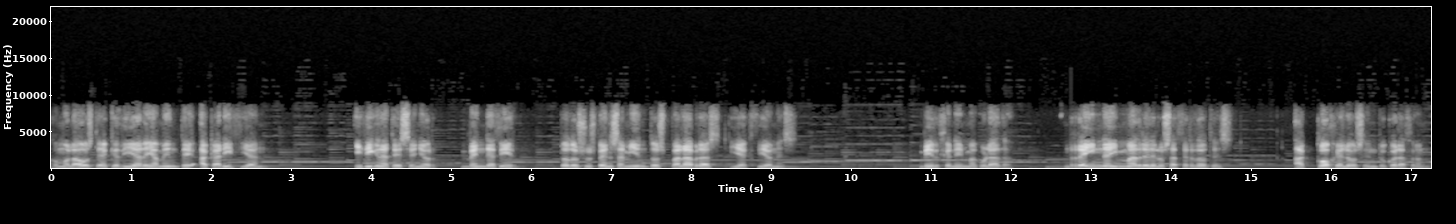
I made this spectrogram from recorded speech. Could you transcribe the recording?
como la hostia que diariamente acarician. Y dígnate, Señor, bendecir todos sus pensamientos, palabras y acciones. Virgen Inmaculada, Reina y Madre de los sacerdotes, acógelos en tu corazón.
